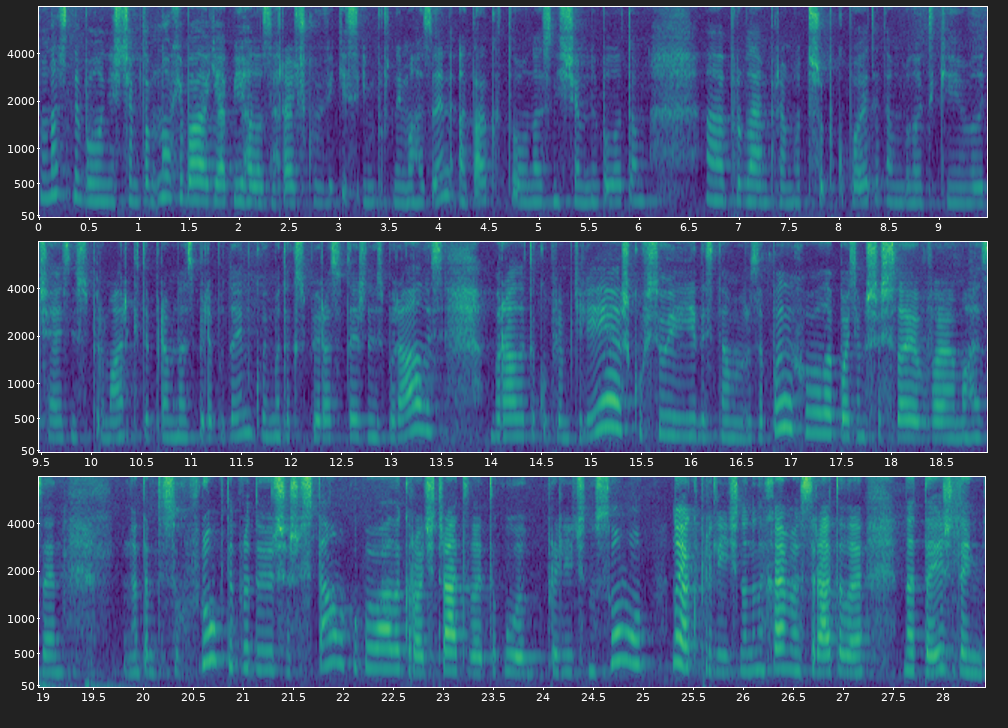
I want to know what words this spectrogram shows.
Ну, у нас не було ні з чим там. Ну, хіба я бігала за гречкою в якийсь імпортний магазин, а так, то у нас ні з чим не було там проблем, прям от щоб купити. Там були такі величезні супермаркети, прямо у нас біля будинку, і ми так собі раз в тиждень збирались, брали таку прям тілешку, всю її десь там запихували, потім ще йшли в магазин. Там, де сухофрукти продають, ще щось там купували. Коротше, тратили таку прилічну суму. Ну, як прилічно, ну нехай ми стратили на тиждень.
